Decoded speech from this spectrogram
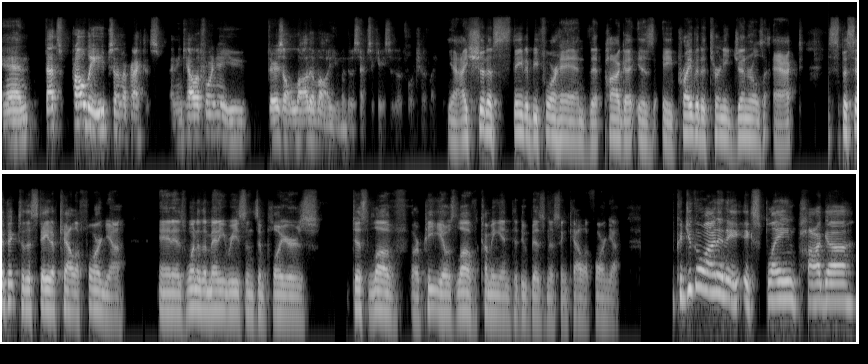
And that's probably 80% of my practice. And in California, you there's a lot of volume in those types of cases, unfortunately. Yeah, I should have stated beforehand that PAGA is a Private Attorney General's Act specific to the state of California and is one of the many reasons employers just love or PEOs love coming in to do business in California. Could you go on and explain PAGA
